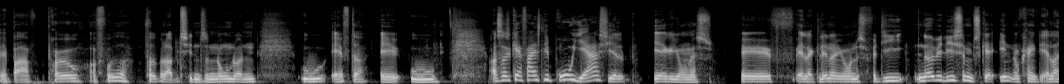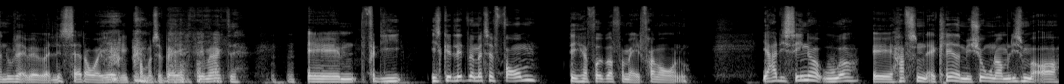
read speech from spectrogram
øh, bare prøve at fodre fodboldappetitten sådan nogenlunde uge efter øh, uge. Og så skal jeg faktisk lige bruge jeres hjælp, Erik og Jonas. Øh, eller Glenn og Jonas, fordi noget vi ligesom skal ind omkring det, allerede nu der er jeg ved at lidt sat over, at Erik ikke kommer tilbage. Kan I mærke det? øh, fordi I skal lidt være med til at forme det her fodboldformat fremover nu. Jeg har de senere uger øh, haft sådan en erklæret mission om ligesom at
